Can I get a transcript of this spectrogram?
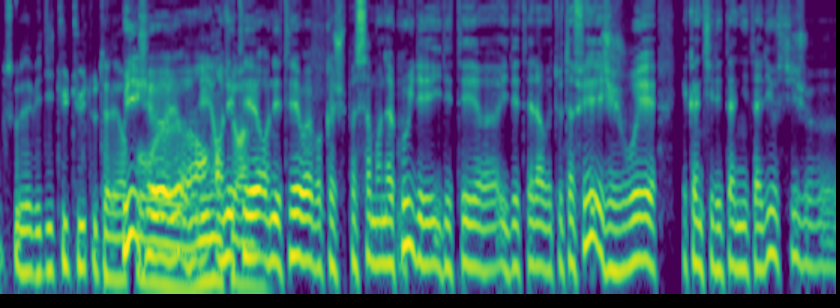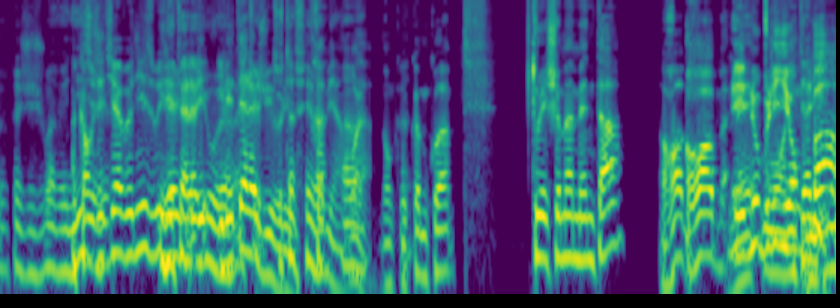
Parce que vous avez dit Tutu tout à l'heure. Oui, euh, on, était, on était quand je suis passé à Monaco, il, il, était, euh, il était là, tout à fait. Et j'ai joué, et quand il était en Italie aussi, je, quand j'ai joué à Venise. Ah, quand vous étiez à Venise, il, était à la Juve. Il, était à la Juve, tout, à fait. Très bien, voilà. Donc, comme quoi, tous les chemins mènent à Rome. Rome. Et n'oublions pas,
